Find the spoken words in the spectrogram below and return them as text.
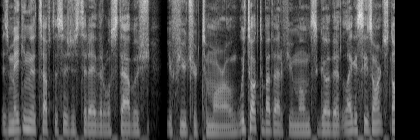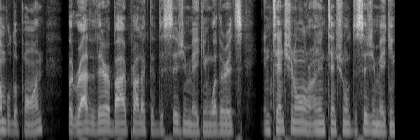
is making the tough decisions today that will establish your future tomorrow. We talked about that a few moments ago that legacies aren't stumbled upon, but rather they're a byproduct of decision making, whether it's intentional or unintentional decision making.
